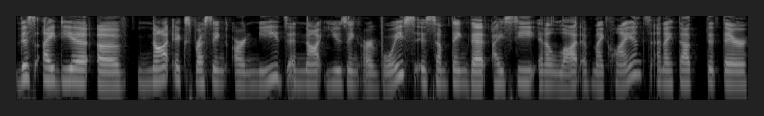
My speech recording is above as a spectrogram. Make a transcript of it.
this idea of not expressing our needs and not using our voice is something that I see in a lot of my clients. And I thought that there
